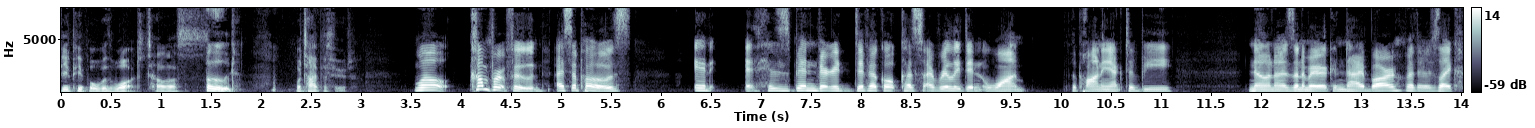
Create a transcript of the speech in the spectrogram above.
Feed people with what? Tell us. food. What type of food? Well, comfort food, I suppose. It it has been very difficult because I really didn't want the Pontiac to be known as an American dive bar, but there's like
